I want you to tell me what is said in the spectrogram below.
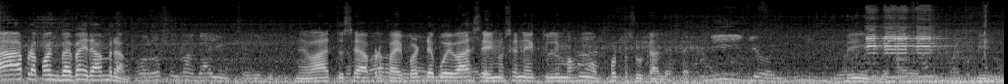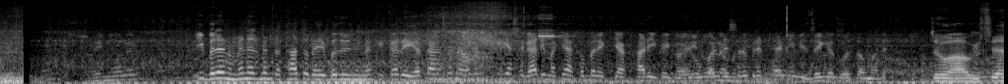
આ આપણા પંચભાઈ ભાઈ રામ રામ. ને વાત છે આપણા ભાઈ બર્થડે બોય વાસે એનું છે ને એકચ્યુઅલીમાં હું ફોટો શૂટ આલે છે. એ બધાનું મેનેજમેન્ટ તો થતું રહે બધું જે નક્કી કરી અટાણ છે ને અમે ગયા છે ગાડીમાં ક્યાં ખબર ક્યાં ખાડી કઈ કઈ બર્થડે સેલિબ્રેટ થાય ને એવી જગ્યા ગોતવા માટે. જો આવી છે.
